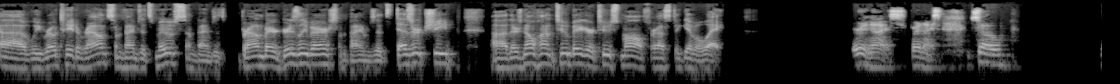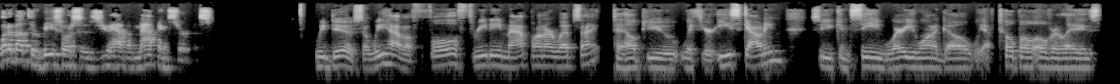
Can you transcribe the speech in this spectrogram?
Uh, we rotate around. Sometimes it's moose, sometimes it's brown bear, grizzly bear, sometimes it's desert sheep. Uh, there's no hunt too big or too small for us to give away. Very nice. Very nice. So, what about the resources? You have a mapping service. We do. So we have a full 3D map on our website to help you with your e scouting so you can see where you want to go. We have topo overlays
